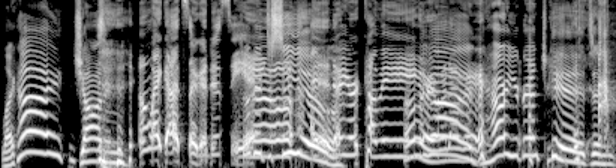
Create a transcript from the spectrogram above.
like, "Hi, John," and oh my God, so good to see So you. good to see you. I didn't know you were coming "Oh my god, whatever. how are your grandkids?" And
